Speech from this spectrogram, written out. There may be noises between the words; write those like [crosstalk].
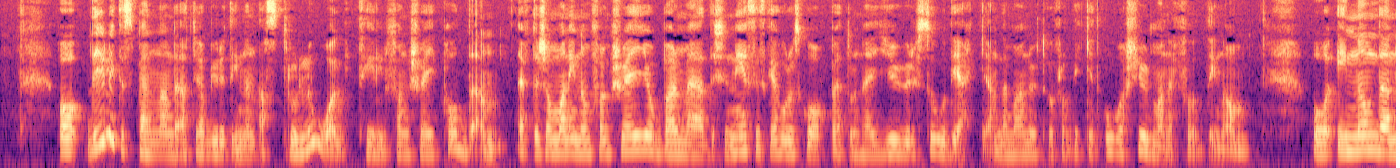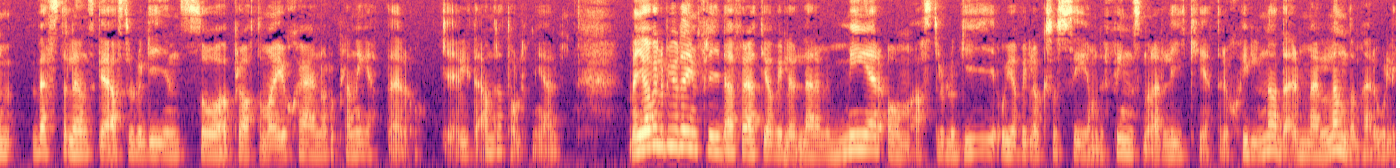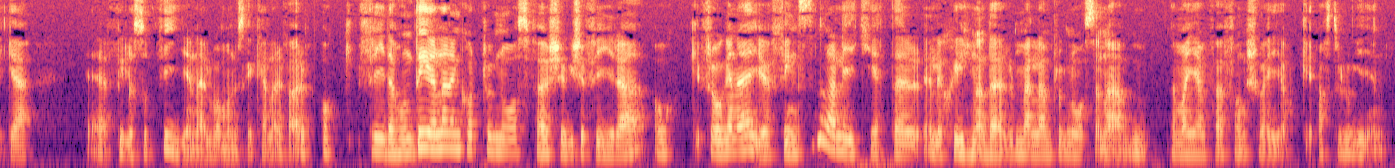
Och det är lite spännande att jag har bjudit in en astrolog till Feng Shui-podden. Eftersom man inom Feng Shui jobbar med det kinesiska horoskopet och den här djurzodiaken där man utgår från vilket årsdjur man är född inom. Och inom den västerländska astrologin så pratar man ju stjärnor och planeter och eh, lite andra tolkningar. Men jag ville bjuda in Frida för att jag ville lära mig mer om astrologi och jag ville också se om det finns några likheter och skillnader mellan de här olika Eh, filosofin, eller vad man nu ska kalla det för. Och Frida hon delar en kort prognos för 2024 och frågan är ju, finns det några likheter eller skillnader mellan prognoserna när man jämför feng shui och astrologin?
